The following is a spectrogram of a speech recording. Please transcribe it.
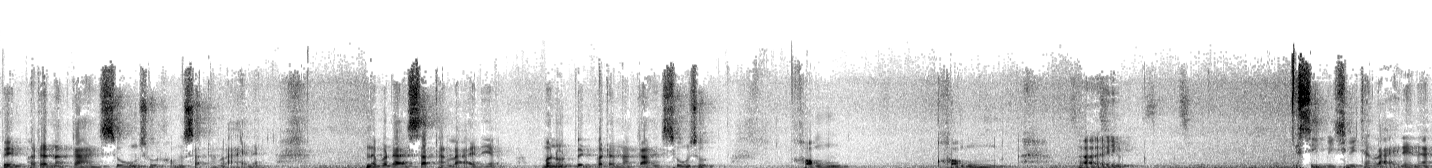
เป็นพัฒนาการสูงสุดของสัตว์ทั้งหลายเนี่ยในบรรดาสัตว์ทั้งหลายเนี่ย มนุษย์เป็นพัฒนาการสูงสุดของของสิ่งมีชีวิตทั้งหลายเนี่ยนะ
